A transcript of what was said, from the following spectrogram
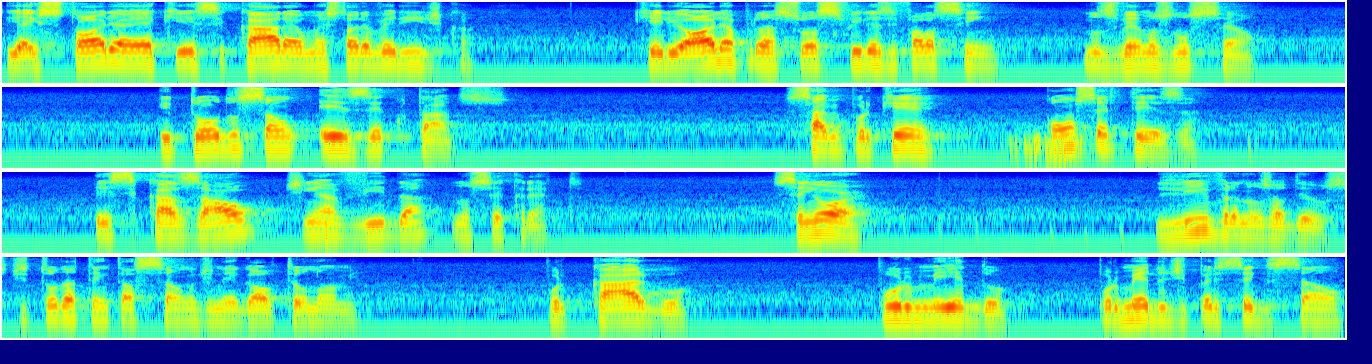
E a história é que esse cara é uma história verídica. Que ele olha para as suas filhas e fala assim: nos vemos no céu. E todos são executados. Sabe por quê? Com certeza, esse casal tinha vida no secreto. Senhor, livra-nos, ó Deus, de toda tentação de negar o teu nome por cargo, por medo, por medo de perseguição,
